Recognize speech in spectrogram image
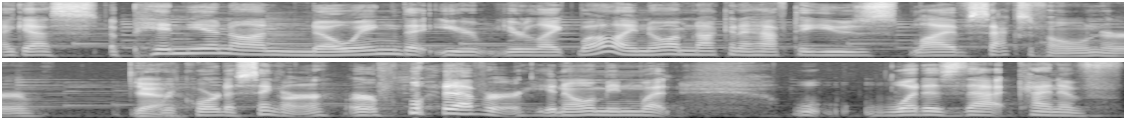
I guess, opinion on knowing that you're, you're like, well, I know I'm not going to have to use live saxophone or yeah record a singer or whatever, you know? I mean, what, what does that kind of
